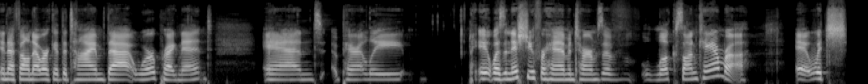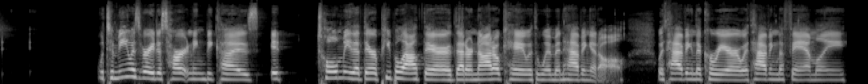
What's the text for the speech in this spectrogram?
NFL network at the time that were pregnant. And apparently it was an issue for him in terms of looks on camera eh, which to me was very disheartening because it told me that there are people out there that are not okay with women having it all with having the career, with having the family,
